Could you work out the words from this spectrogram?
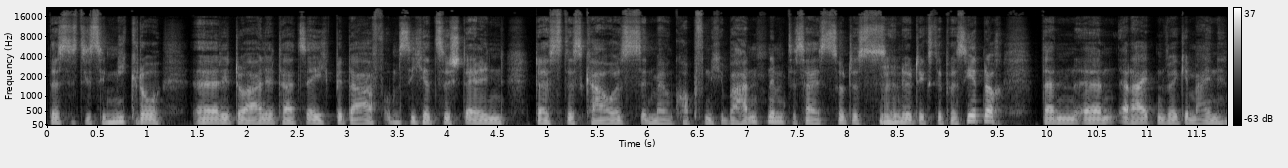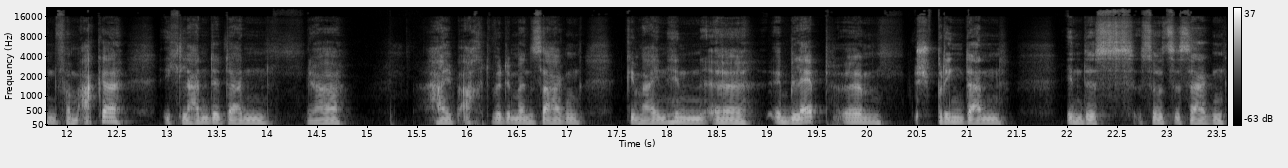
dass es diese Mikrorituale tatsächlich bedarf, um sicherzustellen, dass das Chaos in meinem Kopf nicht überhand nimmt. Das heißt, so das mhm. Nötigste passiert noch. Dann ähm, reiten wir gemeinhin vom Acker. Ich lande dann, ja, halb acht würde man sagen, gemeinhin äh, im Lab, ähm, spring dann in das sozusagen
